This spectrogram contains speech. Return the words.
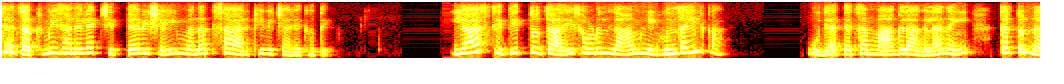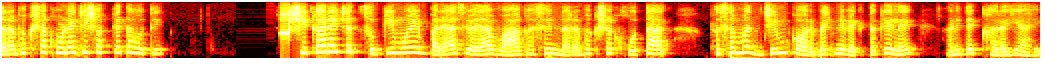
त्या जखमी झालेल्या चित्त्याविषयी मनात सारखे विचार येत होते. या स्थितीत तो जाळी सोडून लांब निघून जाईल का? उद्या त्याचा माग लागला नाही तर तो नरभक्षक होण्याची शक्यता होती. शिकाऱ्याच्या चुकीमुळे बऱ्याच वेळा वाघ असे नरभक्षक होतात, असं मत जिम कॉर्बेटने व्यक्त केलंय आणि ते खरंही आहे.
